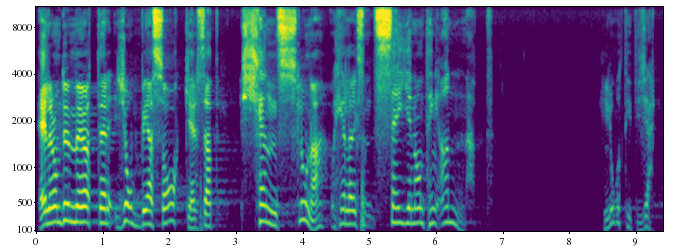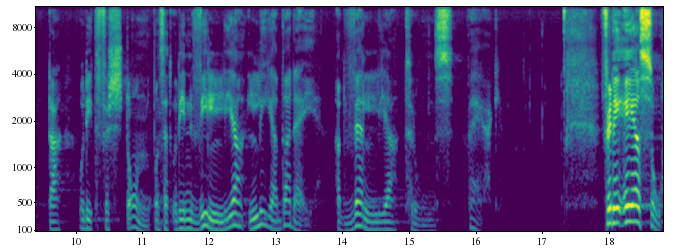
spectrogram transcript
Eller om du möter jobbiga saker så att känslorna och hela liksom säger någonting annat. Låt ditt hjärta och ditt förstånd på något sätt och din vilja leda dig att välja trons väg. För det är så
